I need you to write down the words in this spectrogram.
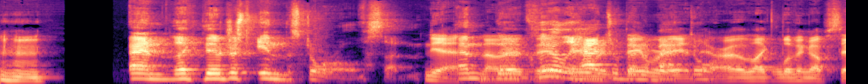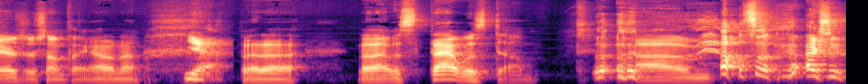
Mhm. And like they're just in the store all of a sudden. yeah, and no, they- clearly they had were- to have they a were in door. there, like living upstairs or something. I don't know, Yeah. but uh, but that was that was dumb. Um, also, actually,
